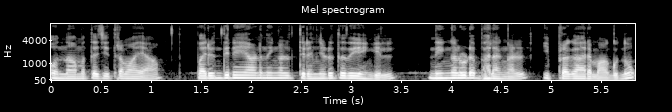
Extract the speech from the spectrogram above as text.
ഒന്നാമത്തെ ചിത്രമായ പരുന്തിനെയാണ് നിങ്ങൾ തിരഞ്ഞെടുത്തത് എങ്കിൽ നിങ്ങളുടെ ഫലങ്ങൾ ഇപ്രകാരമാകുന്നു.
